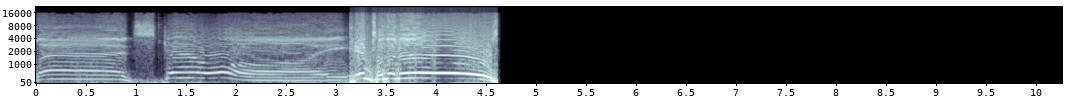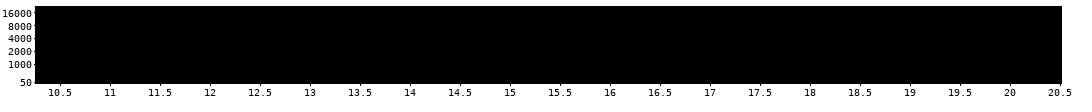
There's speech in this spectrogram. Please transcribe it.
Let's go into the news!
